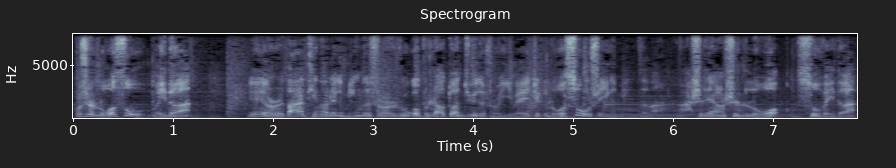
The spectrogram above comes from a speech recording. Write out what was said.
不是罗素韦德案。因为有时候大家听到这个名字的时候，如果不知道断句的时候，以为这个罗素是一个名字呢啊，实际上是罗素韦德案。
